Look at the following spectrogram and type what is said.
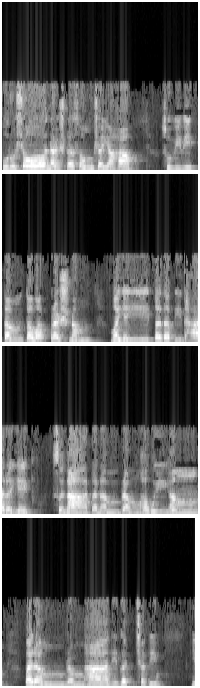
पुरुषो नष्टसंशयः। सुविविक्तम् तव प्रश्नम्। मयैतदपि धारयेत्। सनातनम् ब्रह्म गुह्यम्। परम् ब्रह्मादिगच्छति य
